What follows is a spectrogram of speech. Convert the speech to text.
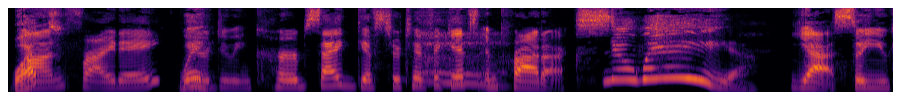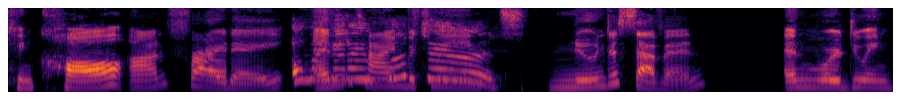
what? on Friday. We're doing curbside gift certificates and products. no way. Yes, so you can call on Friday Oh my god, I love between that. noon to seven, and we're doing.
